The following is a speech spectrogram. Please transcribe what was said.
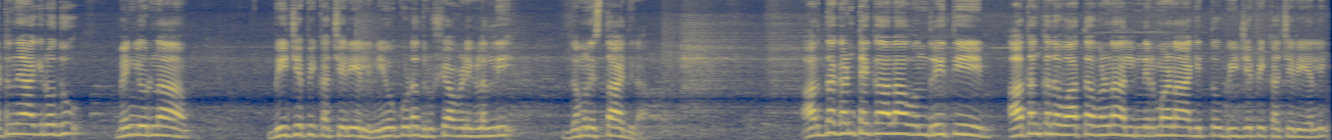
ಘಟನೆ ಆಗಿರೋದು ಬೆಂಗಳೂರಿನ ಬಿ ಜೆ ಪಿ ಕಚೇರಿಯಲ್ಲಿ. ನೀವು ಕೂಡ ದೃಶ್ಯಾವಳಿಗಳಲ್ಲಿ ಗಮನಿಸ್ತಾ ಇದ್ದೀರಾ. ಅರ್ಧ ಗಂಟೆ ಕಾಲ ಒಂದು ರೀತಿ ಆತಂಕದ ವಾತಾವರಣ ಅಲ್ಲಿ ನಿರ್ಮಾಣ ಆಗಿತ್ತು ಬಿ ಜೆ ಪಿ ಕಚೇರಿಯಲ್ಲಿ.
